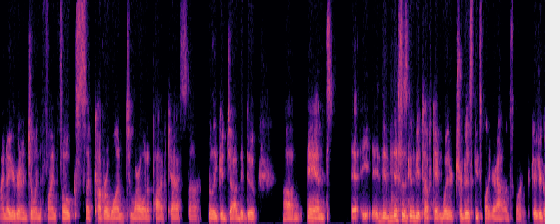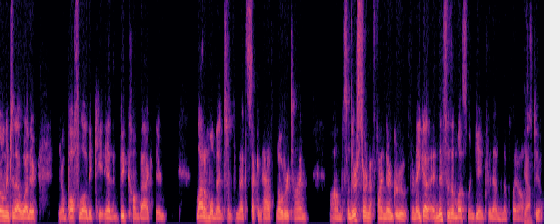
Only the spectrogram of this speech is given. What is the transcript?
I know you're going to join the fine folks at Cover One tomorrow on a podcast. Uh, really good job they do. Um, and uh, this is going to be a tough game, whether Trubisky's playing or Allen's playing, because you're going into that weather. You know, Buffalo, they, they had a big comeback. They're a lot of momentum from that second half and overtime. Um, so they're starting to find their groove, and they got. And this is a must-win game for them in the playoffs yeah. too.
